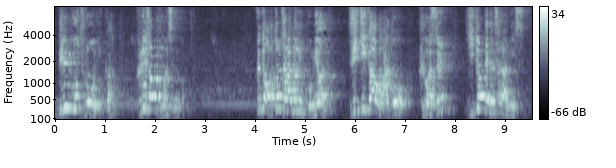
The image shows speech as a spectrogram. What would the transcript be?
밀고 들어오니까 그래서 무너지는 겁니다. 근데 어떤 사람은 보면 위기가 와도 그것을 이겨내는 사람이 있습니다.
